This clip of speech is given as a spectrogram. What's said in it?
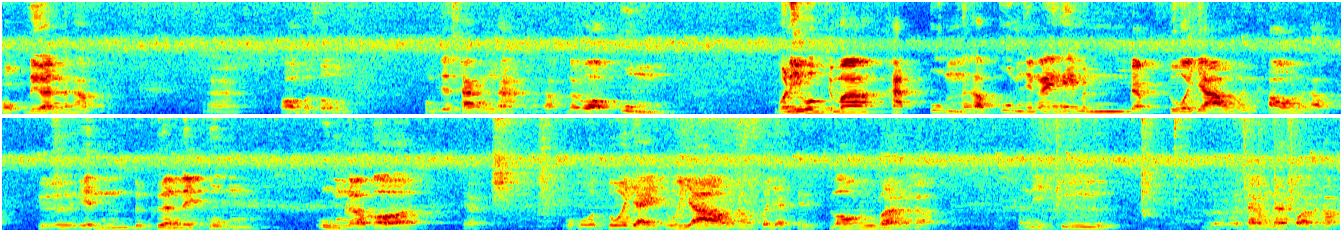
หกเดือนนะครับอ่าพร้อมผสม ผมจะช่างน้ำหนักนะครับ แล้วก็อุ้ม วันนี้ผมจะมาหัดอุ้มนะครับ อุ้มยังไงให้มันแบบตัวยาวเหมือนเขานะครับ คือเห็นเพื่อนๆในกลุ่ม อุ้มแล้วก็แบบโอ้โหตัวใหญ่ตัวยาวนะครับก็อยากจะลองดูบ้างนะครับ อันนี้คือเราก็ช่างน้ำหนักก่อนครับ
